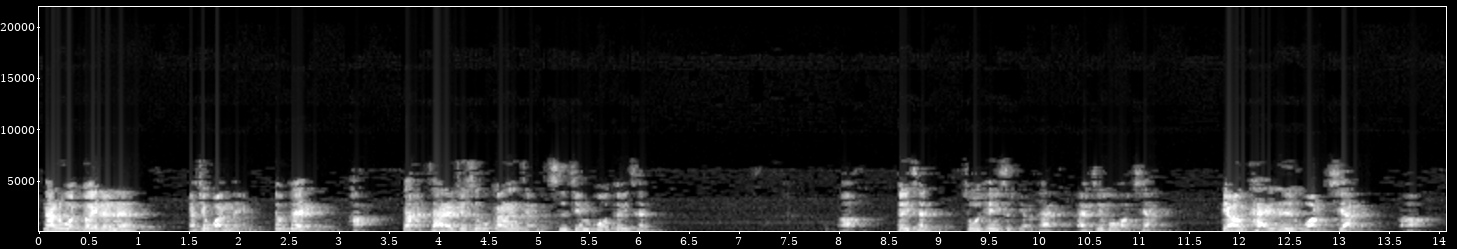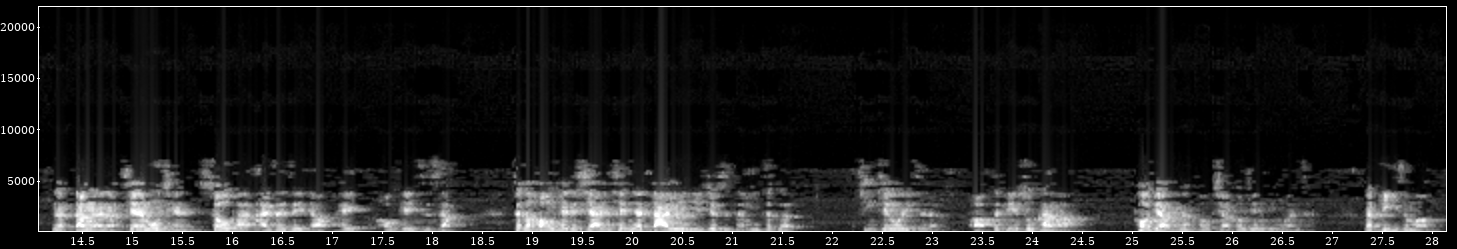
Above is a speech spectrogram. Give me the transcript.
那如果对了呢？那就完美了，对不对？好，那再来就是我刚刚讲的时间波对称。啊，对称，昨天是表态，哎，结果往下。表态日往下啊，那当然了，现在目前收盘还在这条黑红黑之上，这个红黑的下影线，那大约也就是等于这个颈线位置了啊。这点数看好，破掉那头小头肩顶完成，那底什么？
